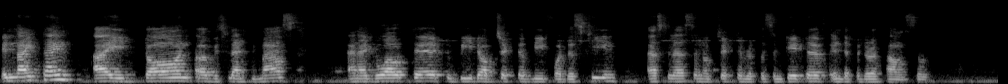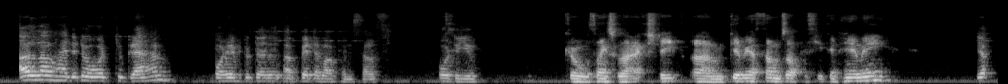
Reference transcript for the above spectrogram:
In nighttime, I don a vigilante mask and I go out there to be the objective lead for this team, as well as an objective representative in the Fedora Council. I'll now hand it over to Graham for him to tell a bit about himself. Over to you. Cool, thanks for that, Akashdeep. Um, give me a thumbs up if you can hear me. Yep.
